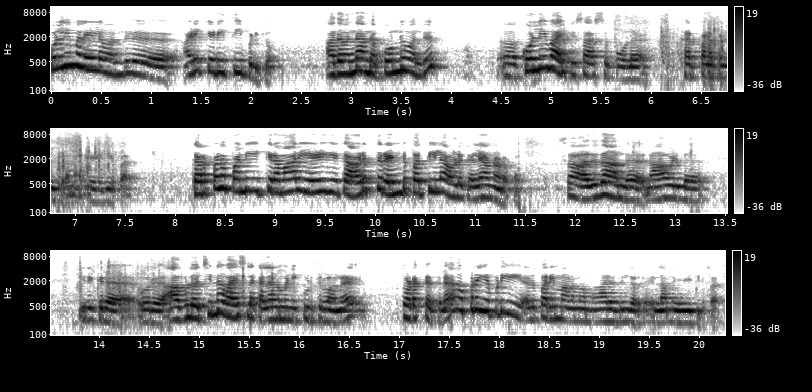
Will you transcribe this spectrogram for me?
கொல்லிமலையில் வந்து அடிக்கடி தீ பிடிக்கும். அதை வந்து அந்த பொண்ணு வந்து கொல்லிவாய் பிசாசு போல கற்பனை பண்ணிக்கிற மாதிரி எழுதியிருப்பார். கற்பனை பண்ணிக்கிற மாதிரி எழுதியிருக்க அடுத்து ரெண்டு பத்தியில் அவளுக்கு கல்யாணம் நடக்கும். ஸோ அதுதான் அந்த நாவலில் இருக்கிற ஒரு அவ்வளோ சின்ன வயசில் கல்யாணம் பண்ணி கொடுத்துருவாங்க தொடக்கத்தில். அப்புறம் எப்படி அது பரிமாணமாக மாறுதுங்கிறத எல்லாமே எழுதியிருப்பார்.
